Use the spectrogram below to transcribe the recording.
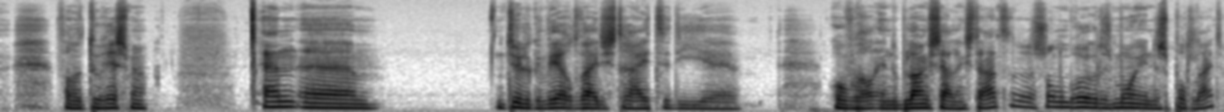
van het toerisme. En ehm, natuurlijk een wereldwijde strijd die uh, overal in de belangstelling staat. Zonnebrugge dus mooi in de spotlight.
